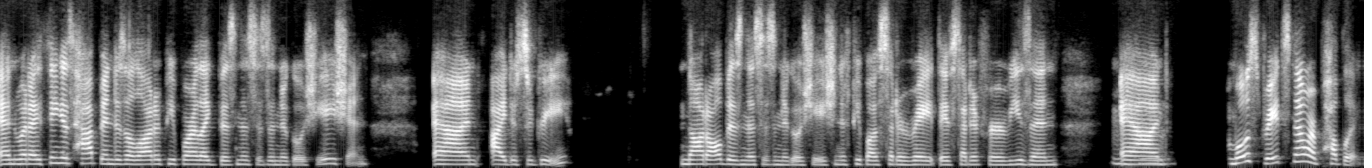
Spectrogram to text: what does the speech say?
And what I think has happened is a lot of people are like, business is a negotiation. And I disagree. Not all business is a negotiation. If people have set a rate, they've set it for a reason. Mm-hmm. And most rates now are public,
